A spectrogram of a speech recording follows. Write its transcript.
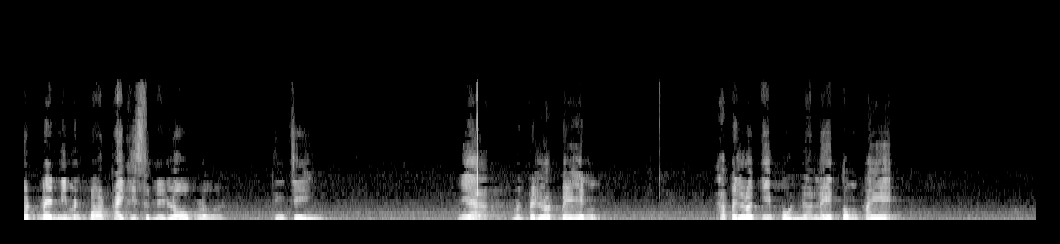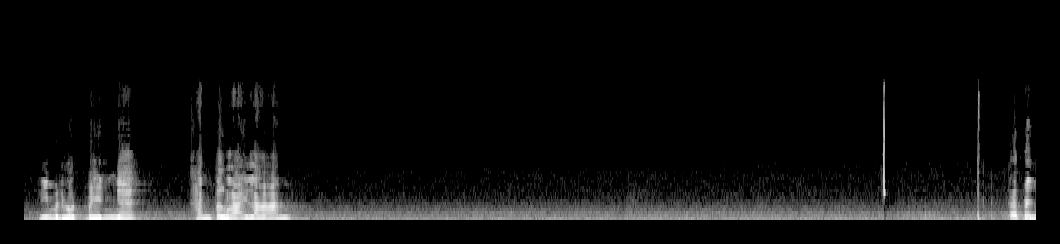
รถเบนซ์นี่มันปลอดภัยที่สุดในโลกเลย จริง ๆ เนี่ย มันเป็นรถเบนซ์ถ้าเป็นรถญี่ปุ่นเนี่ยเละตุ้มเป๊ะ นี่มันรถเบนซ์ไงคันตั้งหลายล้าน ถ้าเป็น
